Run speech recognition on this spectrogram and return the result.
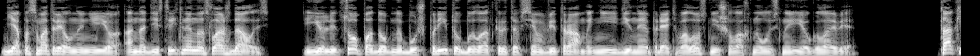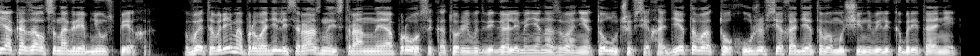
Я посмотрел на нее, она действительно наслаждалась. Ее лицо, подобно бушприту, было открыто всем ветрам, и ни единая прядь волос не шелохнулась на ее голове. Так я оказался на гребне успеха. В это время проводились разные странные опросы, которые выдвигали меня название то лучше всех одетого, то хуже всех одетого мужчины Великобритании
